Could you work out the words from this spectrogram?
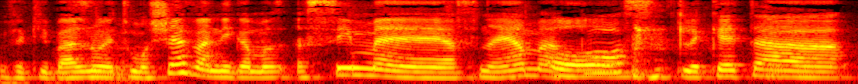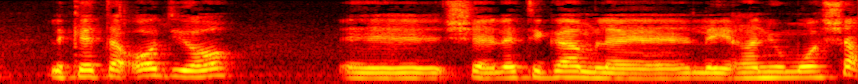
וקיבלנו את משה, ואני גם אשים אה, הפניה מהפוסט לקטע, לקטע אודיו אה, שהעליתי גם ל- לאיראניום מואשר.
